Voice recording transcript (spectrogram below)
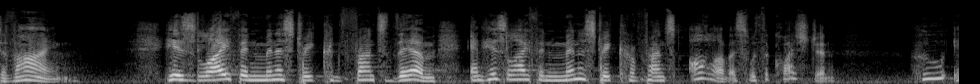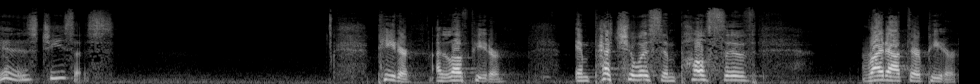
divine. His life and ministry confronts them, and his life and ministry confronts all of us with the question who is Jesus? Peter, I love Peter. Impetuous, impulsive, right out there, Peter.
